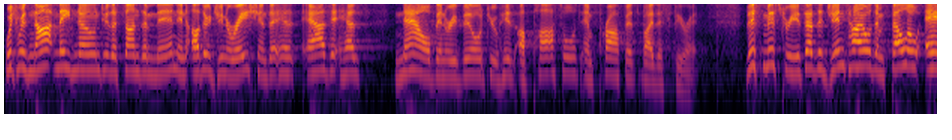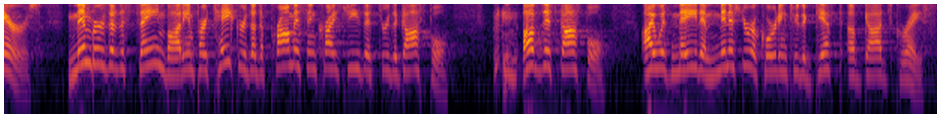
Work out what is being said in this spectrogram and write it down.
which was not made known to the sons of men in other generations, as it has now been revealed through his apostles and prophets by the Spirit. This mystery is that the Gentiles and fellow heirs, members of the same body, and partakers of the promise in Christ Jesus through the gospel. of this gospel, I was made a minister according to the gift of God's grace,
